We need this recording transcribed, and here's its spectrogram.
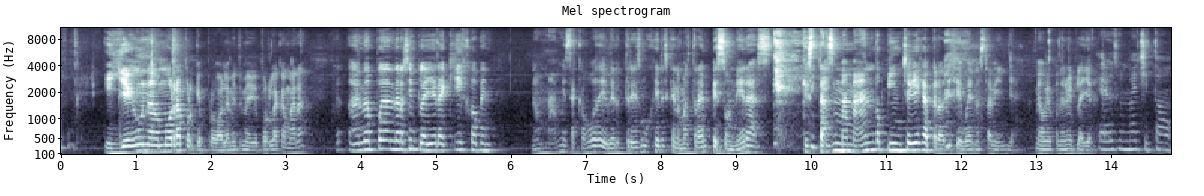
y llega una morra, porque probablemente me vio por la cámara. Ah, no puede andar sin playera aquí, joven. No mames, acabo de ver tres mujeres que nomás traen pezoneras. ¿Qué estás mamando, pinche vieja? Pero dije, bueno, está bien, ya. Me voy a poner mi playera. Eres un machito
